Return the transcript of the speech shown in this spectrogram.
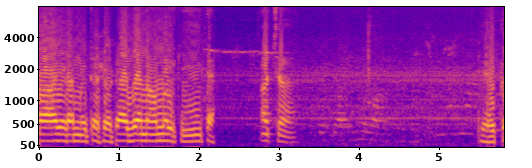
ਆ ਜਿਹੜਾ ਮੇਰੇ ਤੋਂ ਛੋਟਾ ਜਿਹਾ ਨਾਮ ਮਲਕੀਤ ਹੈ। ਅੱਛਾ। ਤੇ ਇੱਕ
